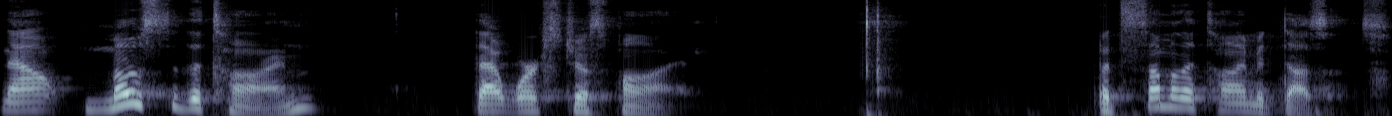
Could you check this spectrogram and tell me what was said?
Now, most of the time, that works just fine. But some of the time it doesn't.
